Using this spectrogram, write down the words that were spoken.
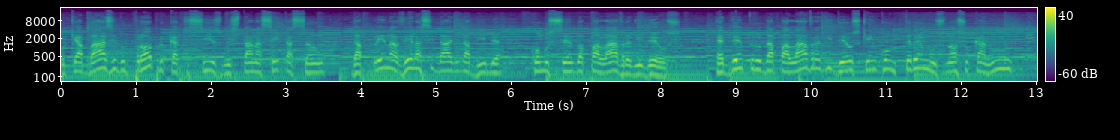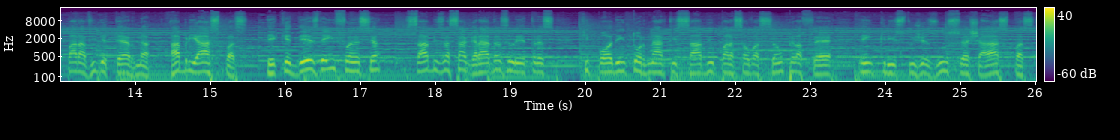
porque a base do próprio catecismo está na aceitação da plena veracidade da Bíblia como sendo a palavra de Deus. É dentro da palavra de Deus que encontramos nosso caminho para a vida eterna, abre aspas, e que desde a infância sabes as sagradas letras que podem tornar-te sábio para a salvação pela fé em Cristo Jesus, fecha aspas,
